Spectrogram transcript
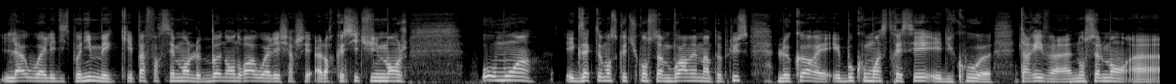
là où elle est disponible, mais qui est pas forcément le bon endroit où aller chercher. Alors que si tu manges au moins exactement ce que tu consommes, voire même un peu plus, le corps est, beaucoup moins stressé et du coup, euh, tu arrives non seulement à,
